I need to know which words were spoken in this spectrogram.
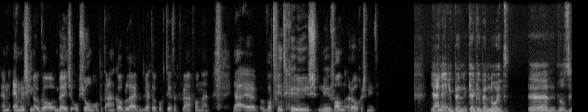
en, en misschien ook wel een beetje op John op het aankoopbeleid. Het werd ook op Twitter gevraagd van... ja, wat vindt Guus nu van Roger Smit? Ja, nee, ik ben, kijk, ik ben nooit, dat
